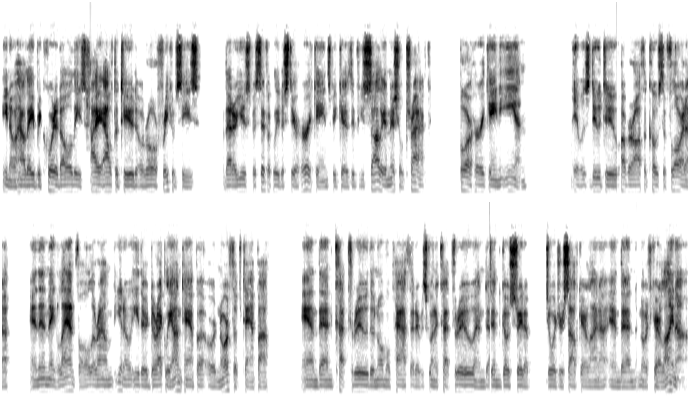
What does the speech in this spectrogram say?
you know, how they recorded all these high altitude aurora frequencies that are used specifically to steer hurricanes. Because if you saw the initial track for Hurricane Ian, it was due to hover off the coast of Florida and then make landfall around, you know, either directly on Tampa or north of Tampa and then cut through the normal path that it was going to cut through and then go straight up Georgia, South Carolina, and then North Carolina.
